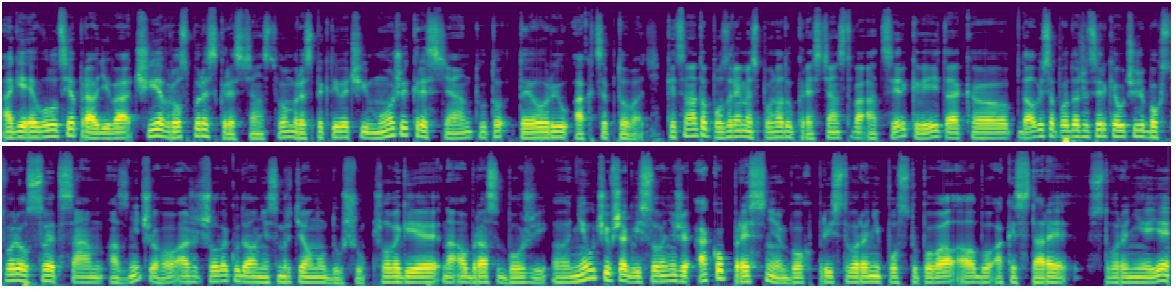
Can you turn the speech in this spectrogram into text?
ak je evolúcia pravdivá, či je v rozpore s kresťanstvom, respektíve či môže kresťan túto teóriu akceptovať. Keď sa na to pozrieme z pohľadu kresťanstva a cirkvy, tak uh, dal by sa povedať, že cirkev učí, že Boh stvoril svet sám a z ničoho a že človeku dal nesmrteľnú dušu. Človek je na obraz Boží. Uh, neučí však vyslovene, že ako presne Boh pri stvorení postupoval alebo aké staré stvorenie je.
